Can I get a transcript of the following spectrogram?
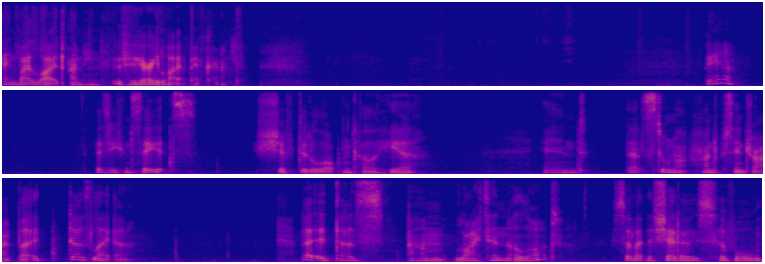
And by light I mean very light background. But yeah, as you can see, it's shifted a lot in color here, and that's still not 100% dry, but it does layer. But it does um, lighten a lot, so like the shadows have all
